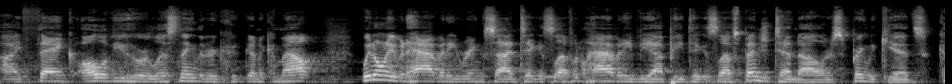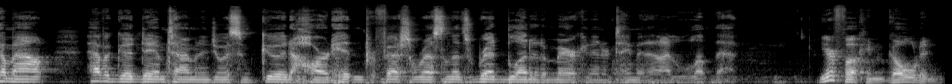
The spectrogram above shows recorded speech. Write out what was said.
i thank all of you who are listening that are going to come out we don't even have any ringside tickets left we don't have any vip tickets left spend your $10 bring the kids come out have a good damn time and enjoy some good hard-hitting professional wrestling that's red-blooded american entertainment and i love that You're fucking golden.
